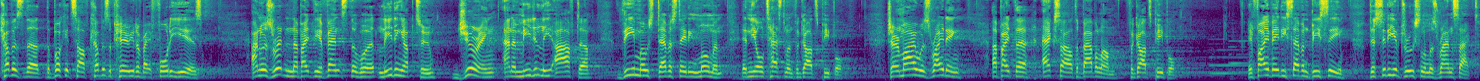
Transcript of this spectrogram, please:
covers the, the book itself, covers a period of about 40 years and was written about the events that were leading up to, during, and immediately after the most devastating moment in the Old Testament for God's people. Jeremiah was writing about the exile to Babylon for God's people. In 587 BC, the city of Jerusalem was ransacked,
